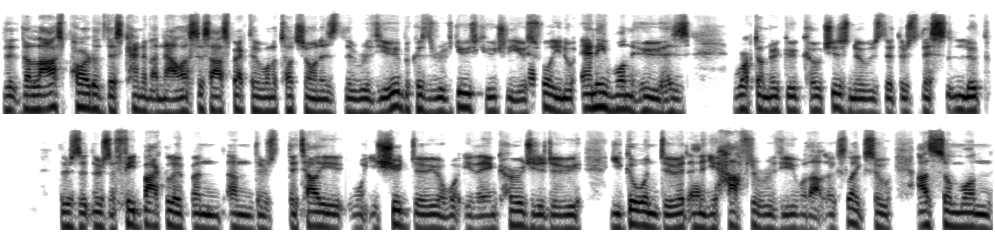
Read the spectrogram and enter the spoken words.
the, the last part of this kind of analysis aspect I want to touch on is the review because the review is hugely useful. You know, anyone who has worked under good coaches knows that there's this loop there's a, there's a feedback loop and and there's they tell you what you should do or what you, they encourage you to do. You go and do it and then you have to review what that looks like. So as someone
